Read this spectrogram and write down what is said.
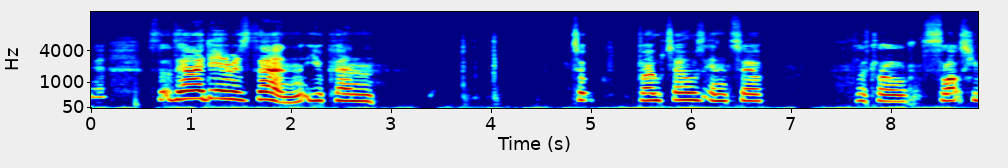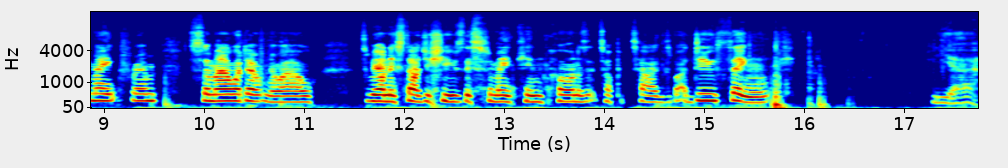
Yeah. So the idea is then you can tuck photos into little slots you make for from somehow I don't know how. To be honest I just use this for making corners at top of tags but I do think yeah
